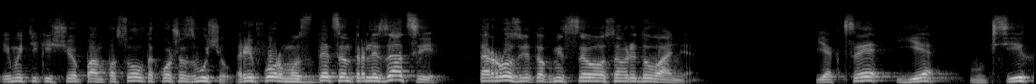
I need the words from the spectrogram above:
і ми тільки що пан посол також озвучив. Реформу з децентралізації та розвиток місцевого самоврядування, як це є в всіх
